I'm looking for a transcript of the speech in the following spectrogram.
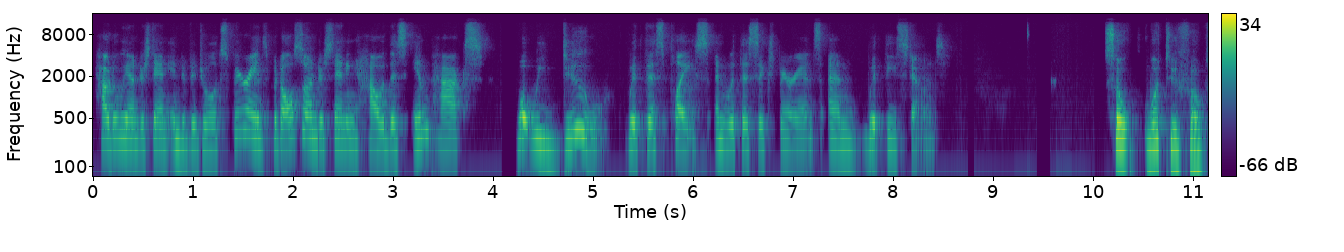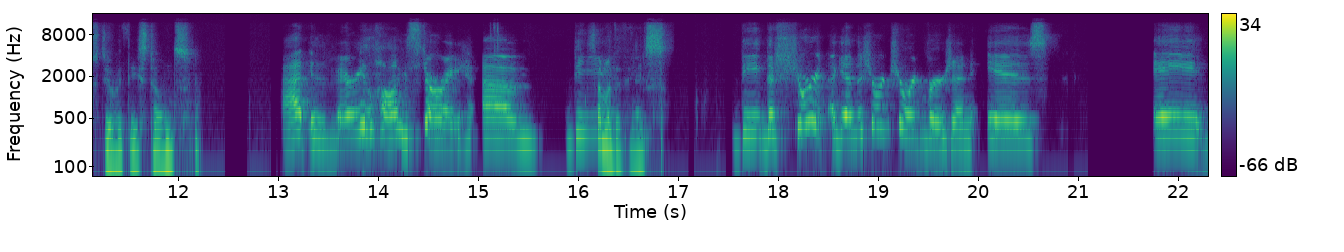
how do we understand individual experience, but also understanding how this impacts what we do with this place and with this experience and with these stones. So, what do folks do with these stones? That is a very long story. Um, the, Some of the things. The the short again, the short short version is a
